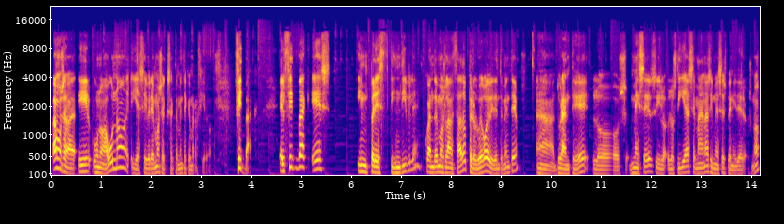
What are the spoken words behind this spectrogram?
Vamos a ir uno a uno y así veremos exactamente a qué me refiero. Feedback. El feedback es imprescindible cuando hemos lanzado, pero luego, evidentemente, ah, durante los meses y los días, semanas y meses venideros, ¿no?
